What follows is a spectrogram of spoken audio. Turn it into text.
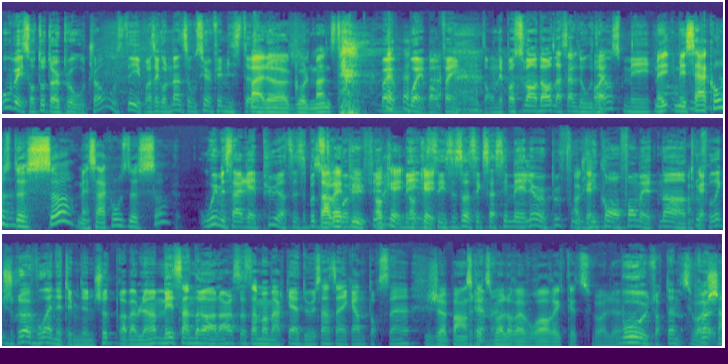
Oh, ben, ils sont tous un peu autre chose. tu sais. Procès Goldman, c'est aussi un film historique. Ben là, Goldman, c'était- Ben, ouais, bon, enfin, on n'est pas souvent en dehors de la salle d'audience, mais mais, mais c'est à cause de ça, mais c'est à cause de ça. Oui, mais ça aurait pu. Hein, c'est pas du Ça tout aurait pu. film, mais c'est ça, c'est que ça s'est mêlé un peu. Faut, Ok. Je les confonds maintenant entre. Il faudrait que je revoie Anatomie d'une chute, probablement. Mais Sandra Haller, ça, ça m'a marqué à 250% Je pense que tu vas le revoir et que tu vas le. Oui, certainement. Tu vas Pro- changer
